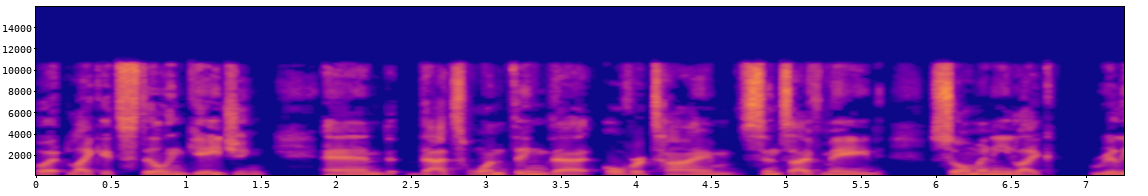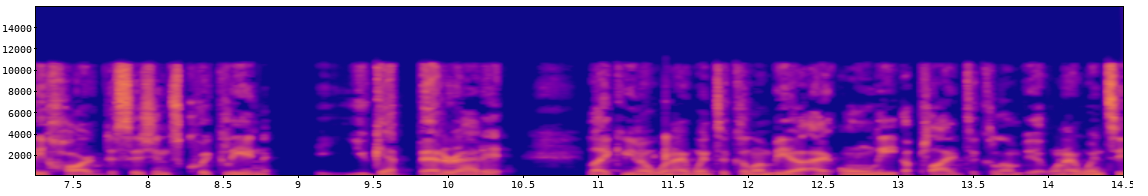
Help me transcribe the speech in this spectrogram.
but like it's still engaging. And that's one thing that over time since i've made so many like really hard decisions quickly and you get better at it. Like you know when i went to columbia i only applied to columbia. When i went to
